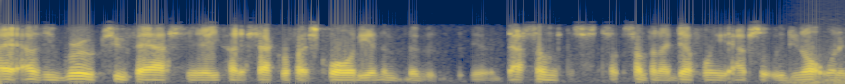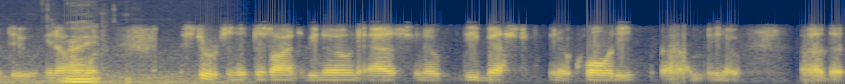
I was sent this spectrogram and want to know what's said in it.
as you grow too fast you know you kind of sacrifice quality and the, the, you know, that's some, something I definitely absolutely do not want to do you know right. I want Stewart's Design to be known as you know the best you know quality um, you know uh, that,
